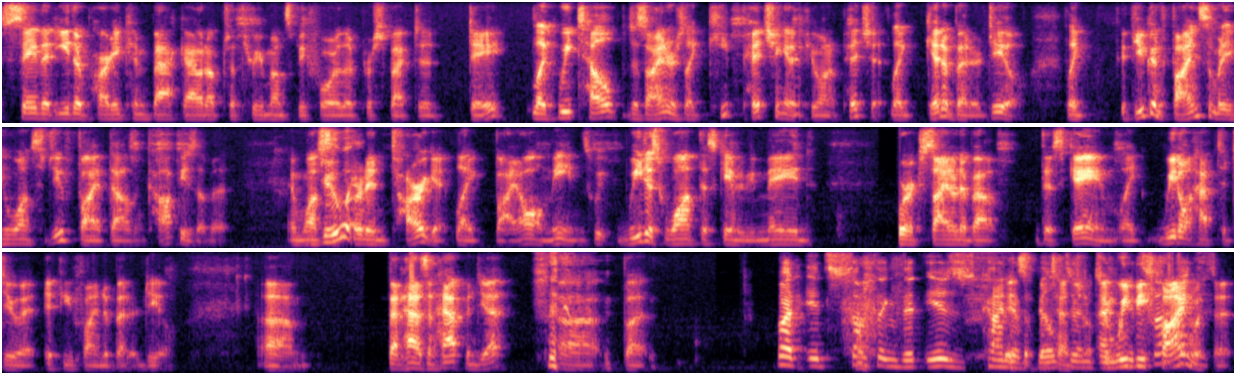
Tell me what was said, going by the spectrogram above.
say that either party can back out up to three months before the prospective date. Like we tell designers, like keep pitching it if you want to pitch it. Like get a better deal. Like if you can find somebody who wants to do five thousand copies of it and wants Do to it. put it in Target, like by all means. We we just want this game to be made. We're excited about this game. Like we don't have to do it if you find a better deal. Um, that hasn't happened yet, uh, but But it's something that is kind it's of built potential, into, and we'd be fine with it.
